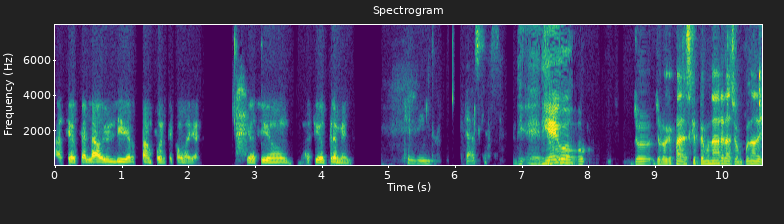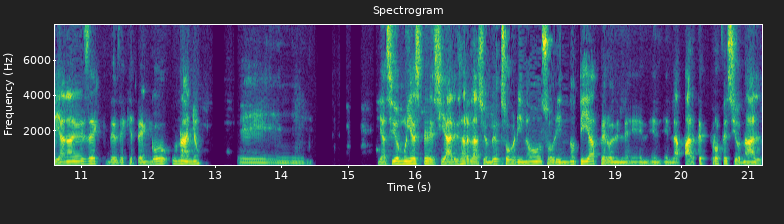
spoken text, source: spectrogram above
hacerse al lado de un líder tan fuerte como Adriana. Y ha sido, ha sido tremendo. Qué lindo. Gracias. Eh, Diego. Yo, yo, lo que pasa es que tengo una relación con Adriana desde, desde que tengo un año. Eh, y ha sido muy especial esa relación de sobrino, sobrino tía, pero en, en, en la parte profesional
